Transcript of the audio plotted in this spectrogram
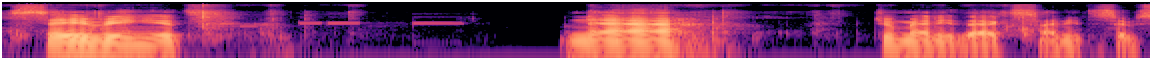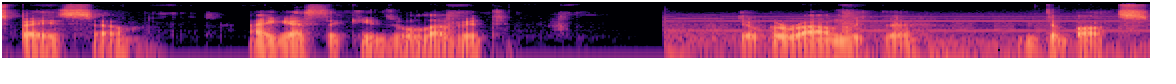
saving it. Nah too many decks. I need to save space so I guess the kids will love it. Joke around with the with the box.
